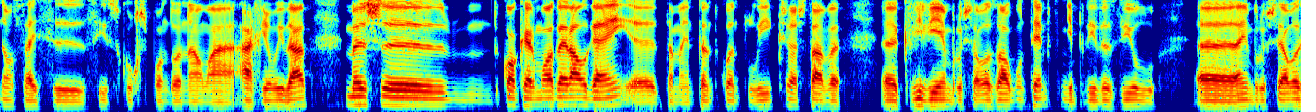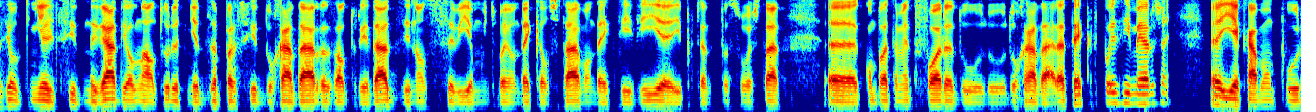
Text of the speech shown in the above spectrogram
Não sei se, se isso corresponde ou não à, à realidade, mas uh, de qualquer modo era alguém, uh, também tanto quanto li, que já estava, uh, que vivia em Bruxelas há algum tempo, tinha pedido asilo uh, em Bruxelas, ele tinha-lhe sido negado, ele na altura tinha desaparecido do radar das autoridades e não se sabia muito bem onde é que ele estava, onde é que vivia e, portanto, passou a estar uh, completamente fora do, do, do, radar. Até que depois emergem uh, e acabam por,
